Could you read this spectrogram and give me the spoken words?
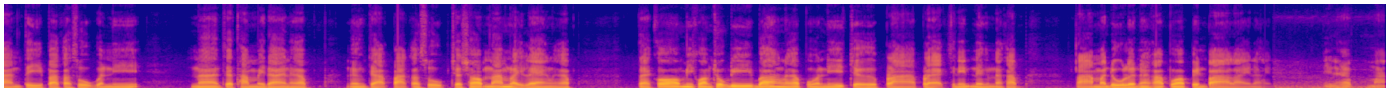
การตีปลากระสูบวันนี้น่าจะทำไม่ได้นะครับ เนื่องจากปลากระสูบจะชอบน้ำไหลแรงนะครับ แต่ก็มีความโชคดีบ้างนะครับ วันนี้เจอปลาแปลกชนิดหนึ่งนะครับ ตามมาดูเลยนะครับว่าเป็นปลาอะไรนะนี่นะครับ มา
